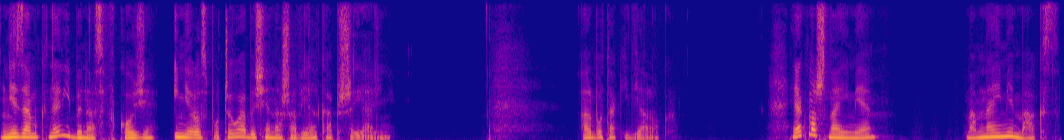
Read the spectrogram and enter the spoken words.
nie zamknęliby nas w kozie i nie rozpoczęłaby się nasza wielka przyjaźń. Albo taki dialog. Jak masz na imię? Mam na imię Max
